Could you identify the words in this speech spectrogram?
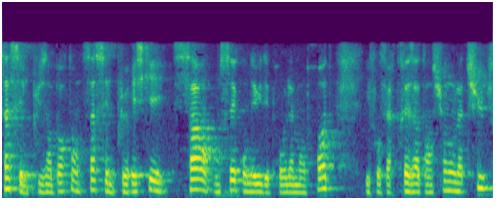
ça c'est le plus important, ça c'est le plus risqué, ça on sait qu'on a eu des problèmes en prod, il faut faire très attention là-dessus,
